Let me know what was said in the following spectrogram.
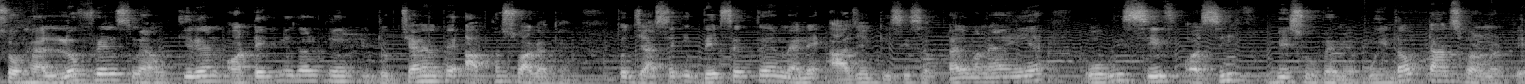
सो हेलो फ्रेंड्स मैं हूँ किरण और टेक्निकल के यूट्यूब चैनल पे आपका स्वागत है। तो जैसे कि देख सकते हैं, मैंने आज एक डीसी सप्लाई बनाई है, वो भी सिर्फ़ और सिर्फ़ बीस रुपये में विदाउट ट्रांसफार्मर के।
